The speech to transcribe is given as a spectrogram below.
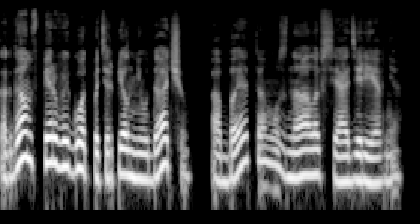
Когда он в первый год потерпел неудачу, об этом узнала вся деревня.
